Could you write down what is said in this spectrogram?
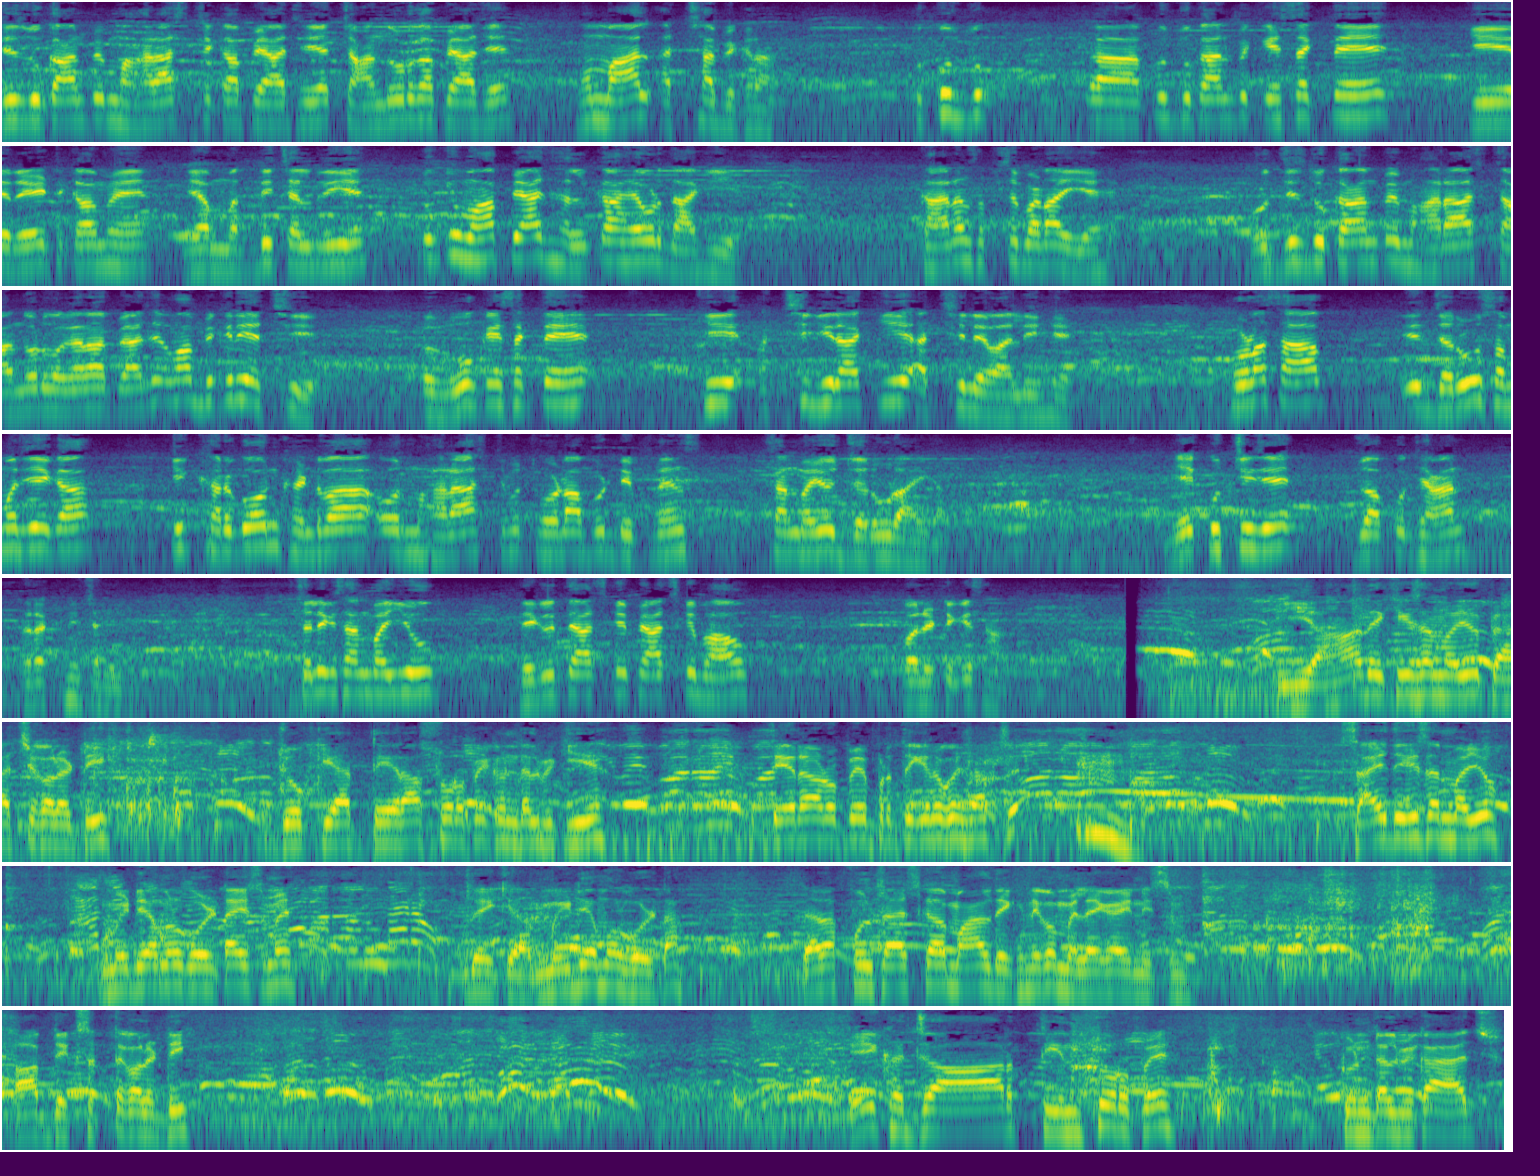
जिस दुकान पे महाराष्ट्र का प्याज है या चांदोड़ का प्याज है वो माल अच्छा बिक रहा है। तो कुछ दु, आ, कुछ दुकान पे कह सकते हैं कि रेट कम है या मद्दी चल रही है क्योंकि वहाँ प्याज हल्का है और दागी है। कारण सबसे बड़ा ये है। और जिस दुकान पे महाराष्ट्र चांदोड़ वगैरह प्याज है वहाँ बिक्री अच्छी है। तो वो कह सकते हैं कि अच्छी गिराकी है अच्छी लेवाली है। थोड़ा सा आप ये ज़रूर समझिएगा कि खरगोन खंडवा और महाराष्ट्र में थोड़ा बहुत डिफरेंस सन भाइयों ज़रूर आएगा। ये कुछ चीज़ें जो आपको ध्यान रखनी चाहिए। चलिए किसान भाइयों, देख लेते हैं आज के प्याज के भाव क्वालिटी के साथ। यहाँ देखिए किसान भाइयों, प्याज की क्वालिटी जो कि आज तेरह सौ रुपये क्विंटल बिकी है। तेरह रुपये प्रति किलो के हिसाब से। साइज़ देखिए किसान भाइयों, मीडियम और गोल्टा इसमें। देखिए मीडियम और गोल्टा। ज़्यादा फुल साइज़ का माल देखने को मिलेगा ही नहीं इसमें। आप देख सकते क्वालिटी एक हज़ार तीन सौ रुपये क्विंटल बिका आज।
